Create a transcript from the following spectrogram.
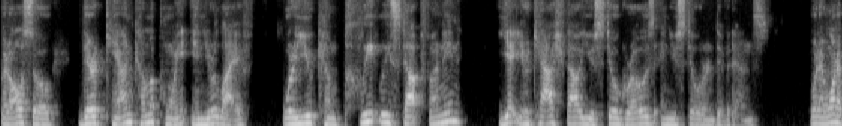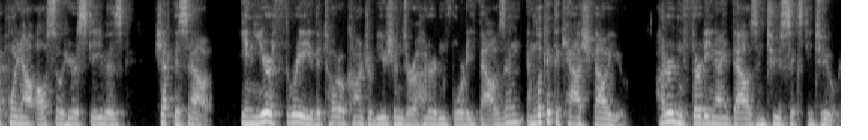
but also there can come a point in your life where you completely stop funding, yet your cash value still grows and you still earn dividends. What I want to point out also here, Steve, is check this out. In year three, the total contributions are 140,000, and look at the cash value, 139,262.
